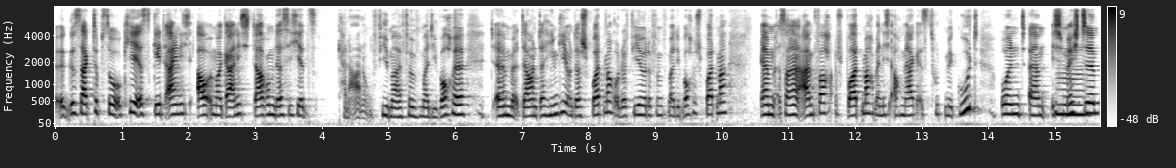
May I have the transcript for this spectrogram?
äh, gesagt habe, so, okay, es geht eigentlich auch immer gar nicht darum, dass ich jetzt, keine Ahnung, viermal, fünfmal die Woche ähm, da und da hingehe und da Sport mache oder vier oder fünfmal die Woche Sport mache, ähm, sondern einfach Sport mache, wenn ich auch merke, es tut mir gut und ähm, ich mhm. möchte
